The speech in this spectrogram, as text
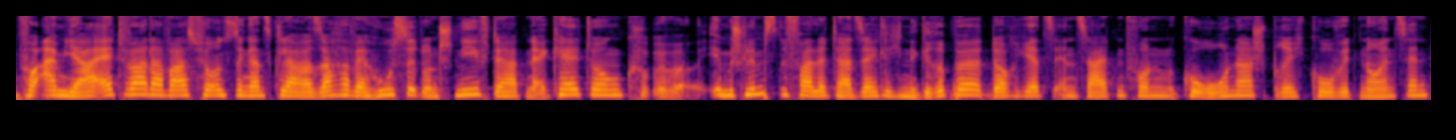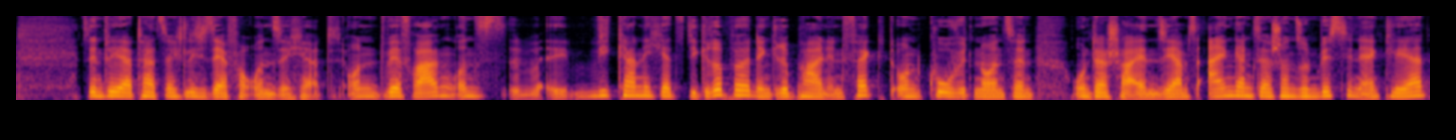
Vor einem Jahr etwa, da war es für uns eine ganz klare Sache. Wer hustet und schnieft, der hat eine Erkältung. Im schlimmsten Falle tatsächlich eine Grippe. Doch jetzt in Zeiten von Corona, sprich Covid-19, sind wir ja tatsächlich sehr verunsichert. Und wir fragen uns, wie kann ich jetzt die Grippe, den grippalen Infekt und Covid-19 unterscheiden? Sie haben es eingangs ja schon so ein bisschen erklärt,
